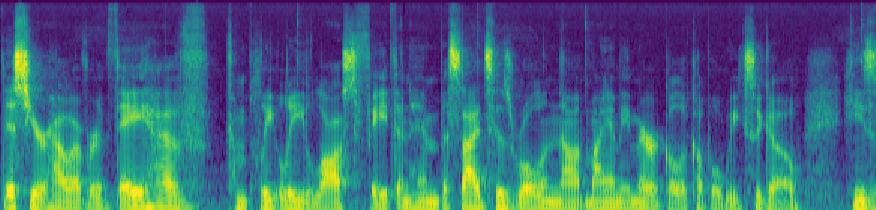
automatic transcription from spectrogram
This year, however, they have completely lost faith in him. Besides his role in the Miami Miracle a couple weeks ago, he's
